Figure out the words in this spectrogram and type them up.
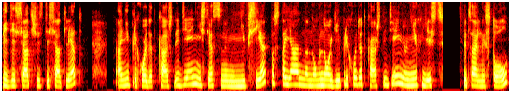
50-60 лет. Они приходят каждый день, естественно, не все постоянно, но многие приходят каждый день. У них есть специальный стол,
